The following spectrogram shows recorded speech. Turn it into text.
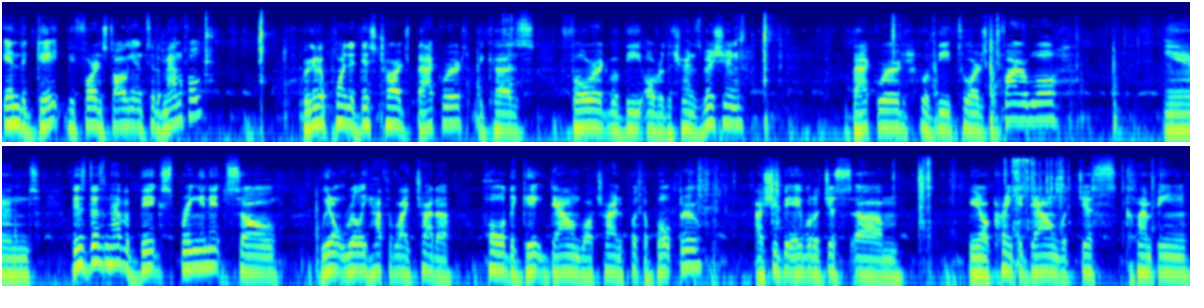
in the gate before installing it into the manifold. We're gonna point the discharge backward because forward will be over the transmission, backward will be towards the firewall, and this doesn't have a big spring in it, so we don't really have to like try to hold the gate down while trying to put the bolt through. I should be able to just, um, you know, crank it down with just clamping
